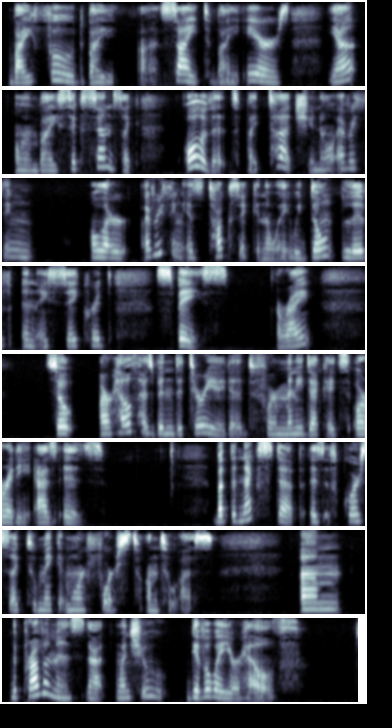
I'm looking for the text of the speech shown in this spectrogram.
by food, by uh, sight, by ears, yeah, um, by sixth sense, like all of it, by touch, you know, everything all our everything is toxic in a way. We don't live in a sacred space. All right? So our health has been deteriorated for many decades already as is. But the next step is, of course, like to make it more forced onto us. Um, the problem is that once you give away your health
